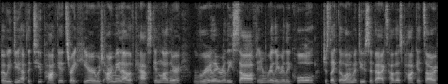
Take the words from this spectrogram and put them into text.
But we do have the two pockets right here, which are made out of calfskin leather. Really, really soft and really, really cool. Just like the La Medusa bags, how those pockets are.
